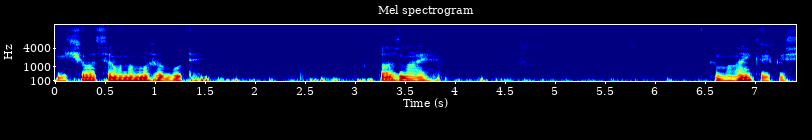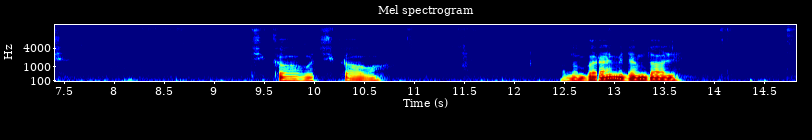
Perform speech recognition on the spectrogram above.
Від чого це воно може бути? Хто знає. Така маленька якась. Цікаво, цікаво. Ну беремо, йдемо далі.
